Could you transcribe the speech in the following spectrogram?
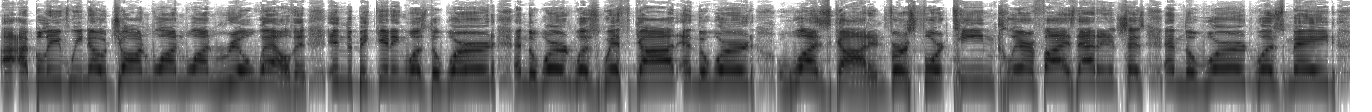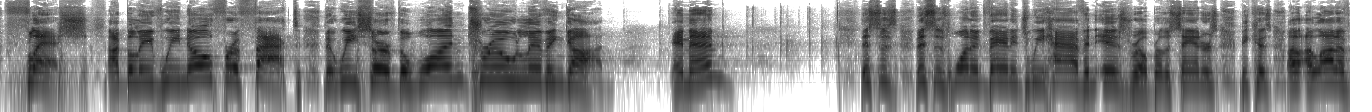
I believe we know John 1 1 real well that in the beginning was the Word, and the Word was with God, and the Word was God. And verse 14 clarifies that, and it says, And the Word was made flesh. I believe we know for a fact that we serve the one true living God. Amen. This is this is one advantage we have in Israel, brother Sanders, because a, a lot of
